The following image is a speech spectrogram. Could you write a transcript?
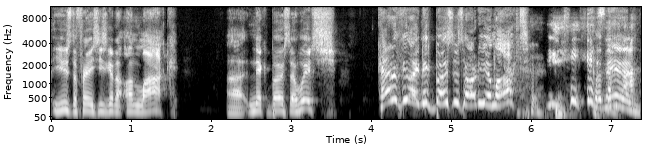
used the phrase he's going to unlock uh, Nick Bosa, which kind of feel like Nick Bosa's already unlocked. But man,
